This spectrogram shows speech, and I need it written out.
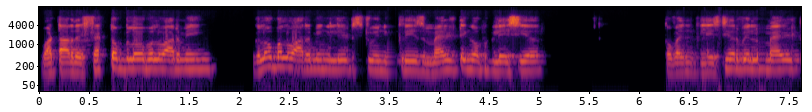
What are the effect of global warming? Global warming leads to increased melting of glacier. So when glacier will melt,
